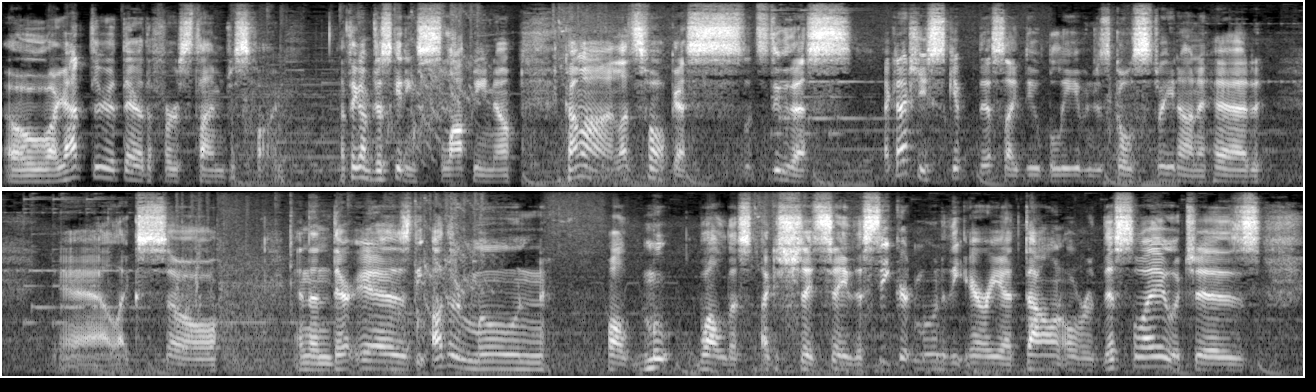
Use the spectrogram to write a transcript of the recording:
oh, I got through it there the first time just fine. I think I'm just getting sloppy now. Come on, let's focus. Let's do this. I can actually skip this, I do believe, and just go straight on ahead. Yeah, like so. And then there is the other moon, well, mo well, this I should say the secret moon of the area down over this way, which is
